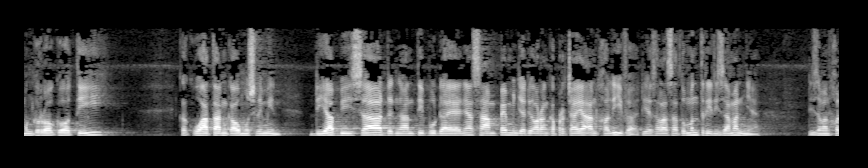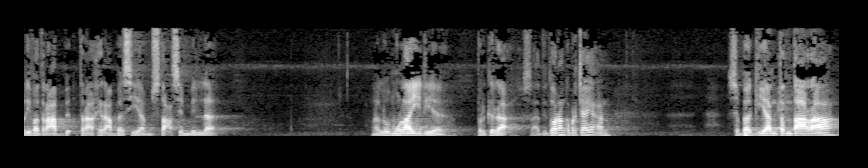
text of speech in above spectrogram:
menggerogoti kekuatan kaum muslimin. Dia bisa dengan tipu dayanya sampai menjadi orang kepercayaan khalifah. Dia salah satu menteri di zamannya. Di zaman khalifah terakhir Abbasiyah, Musta'sim Billah. Lalu mulai dia bergerak. Saat itu orang kepercayaan. Sebagian tentara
